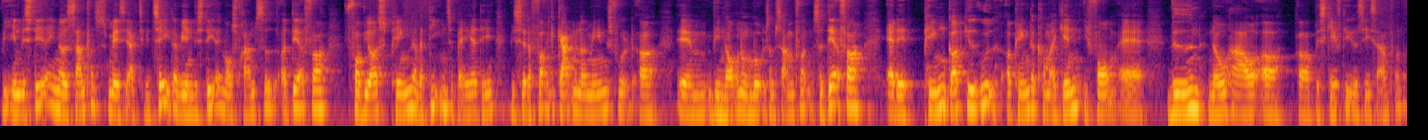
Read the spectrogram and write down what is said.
Vi investerer i noget samfundsmæssig aktivitet, og vi investerer i vores fremtid, og derfor får vi også pengene og værdien tilbage af det. Vi sætter folk i gang med noget meningsfuldt, og øhm, vi når nogle mål som samfund. Så derfor er det penge godt givet ud, og penge, der kommer igen i form af viden, know-how og, og beskæftigelse i samfundet.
